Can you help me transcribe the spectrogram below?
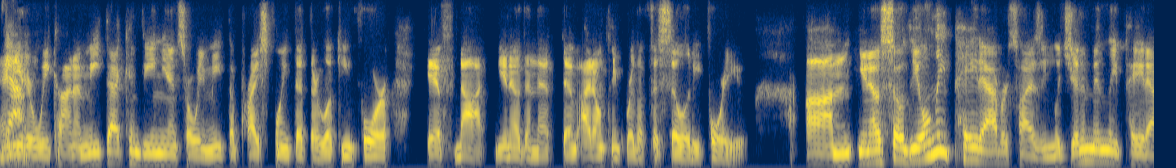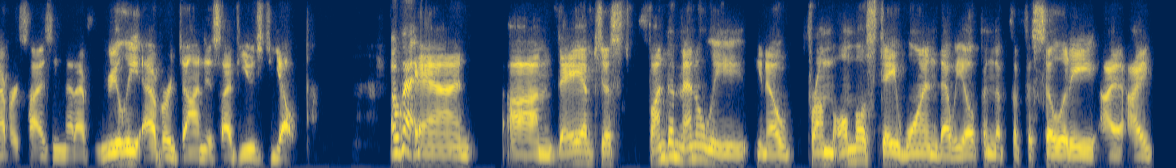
And yeah. either we kind of meet that convenience or we meet the price point that they're looking for. If not you know then that then i don't think we're the facility for you. Um, you know so the only paid advertising legitimately paid advertising that i've really ever done is i've used yelp. Okay. And um, they have just fundamentally, you know, from almost day one that we opened up the facility, I, I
